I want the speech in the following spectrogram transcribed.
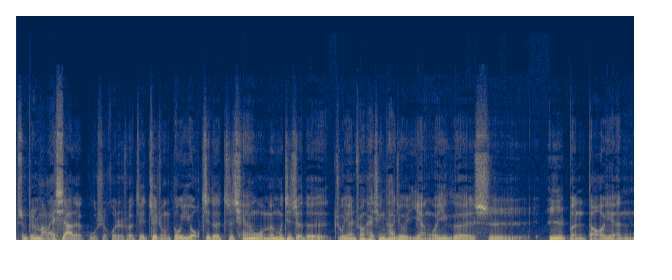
是比如马来西亚的故事，或者说这这种都有。记得之前我们目击者的主演庄凯欣他就演过一个是日本导演，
